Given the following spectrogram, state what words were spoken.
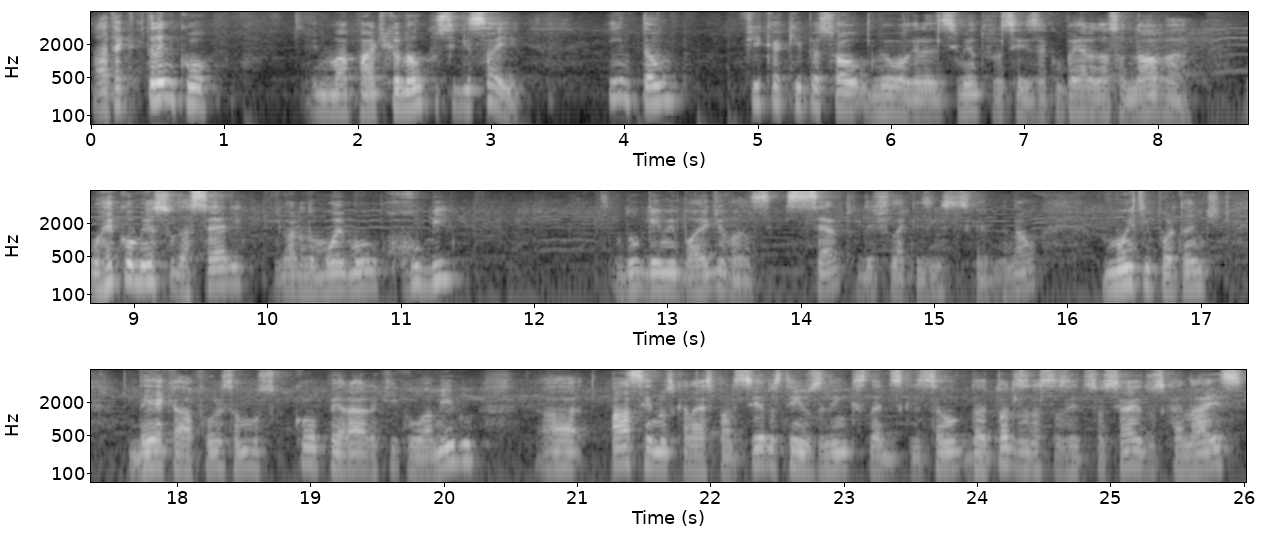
até que trancou em uma parte que eu não consegui sair. Então, fica aqui, pessoal, o meu agradecimento por vocês acompanharem a nossa nova, o recomeço da série, agora no Moemon Ruby do Game Boy Advance, certo? Deixa o likezinho, se inscreve no canal, muito importante, deem aquela força, vamos cooperar aqui com o amigo, uh, passem nos canais parceiros, tem os links na descrição de todas as nossas redes sociais, dos canais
